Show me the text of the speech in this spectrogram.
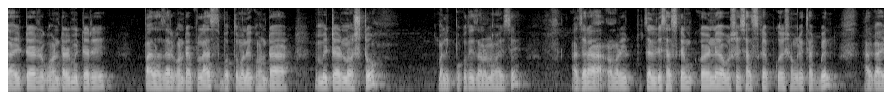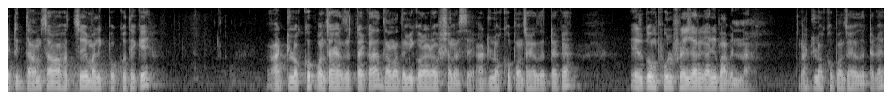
গাড়িটার ঘণ্টার মিটারে পাঁচ হাজার ঘণ্টা প্লাস বর্তমানে ঘণ্টা মিটার নষ্ট। মালিক পক্ষ থেকে জানানো হয়েছে। আর যারা আমার ইউটিউব চ্যানেলটি সাবস্ক্রাইব করেন অবশ্যই সাবস্ক্রাইব করে সঙ্গে থাকবেন। আর গাড়িটির দাম চাওয়া হচ্ছে মালিক পক্ষ থেকে আট লক্ষ পঞ্চাশ হাজার টাকা। দামাদামি করার অপশান আছে। আট লক্ষ পঞ্চাশ হাজার টাকা। এরকম ফুল ফ্রেজার গাড়ি পাবেন না। আট লক্ষ পঞ্চাশ হাজার টাকায়।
